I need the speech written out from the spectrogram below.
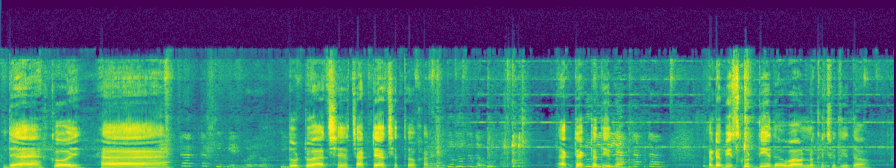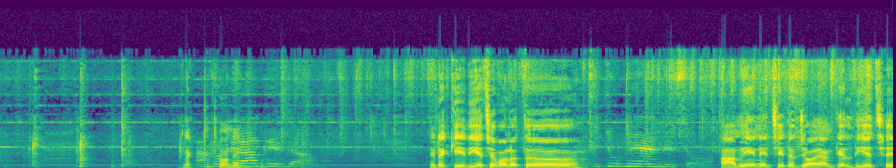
দেখ কই হ্যাঁ। দুটো আছে চারটে আছে তো ওখানে। একটা একটা দিয়ে দাও। একটা বিস্কুট দিয়ে দাও বা অন্য কিছু দিয়ে দাও। একটা তো অনেক এটা কে দিয়েছে বলো তো? আমি এনেছি, এটা জয় আঙ্কেল দিয়েছে।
